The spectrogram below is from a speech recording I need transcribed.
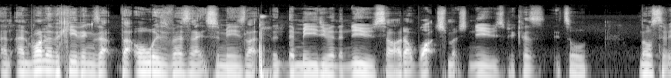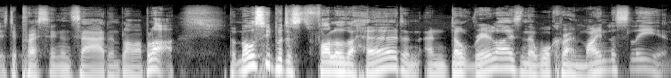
And and one of the key things that, that always resonates with me is like the, the media and the news. So I don't watch much news because it's all most of it's depressing and sad and blah blah blah. But most people just follow the herd and, and don't realize and they walk around mindlessly and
